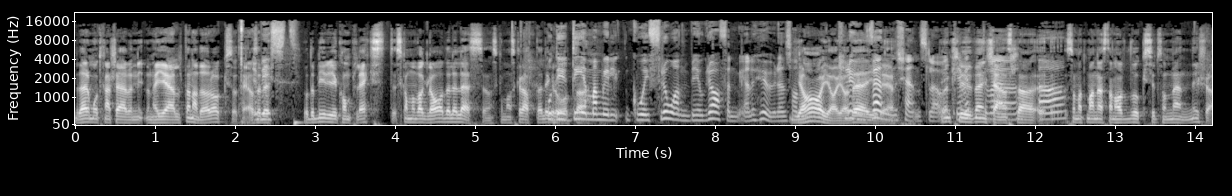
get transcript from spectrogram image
Däremot kanske även de här hjältarna dör också. Alltså det, Mm. Och då blir det ju komplext. Ska man vara glad eller ledsen? Ska man skratta eller Och det är gråta? ju det man vill gå ifrån biografen med, eller hur? En sån Ja, ja, ja, det är kluven det. känsla. av Det är en vet kluven känsla, Ja. eh, som att man nästan har vuxit som människa.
